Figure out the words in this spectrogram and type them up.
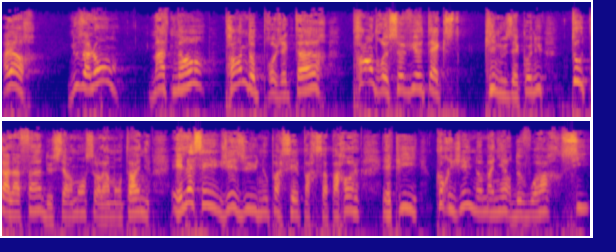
Alors, nous allons maintenant prendre notre projecteur prendre ce vieux texte qui nous est connu tout à la fin du sermon sur la montagne et laisser Jésus nous passer par sa parole et puis corriger nos manières de voir si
